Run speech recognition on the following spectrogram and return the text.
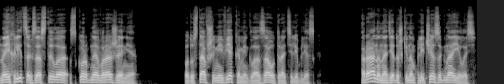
На их лицах застыло скорбное выражение. Под уставшими веками глаза утратили блеск. Рана на дедушкином плече загноилась.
